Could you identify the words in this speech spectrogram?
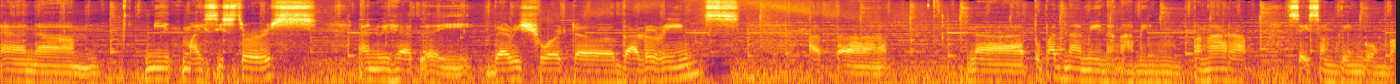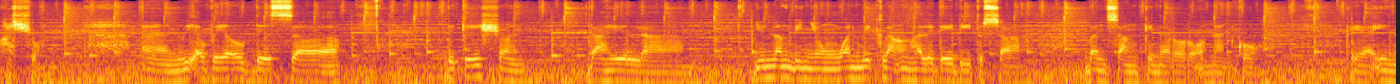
and um, meet my sisters. And we had a very short uh, gatherings at uh, na tupad namin ang aming pangarap sa isang linggong bakasyon. And we availed this uh, vacation dahil uh, yun lang din yung one week lang ang holiday dito sa bansang kinaroroonan ko. Kaya in,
